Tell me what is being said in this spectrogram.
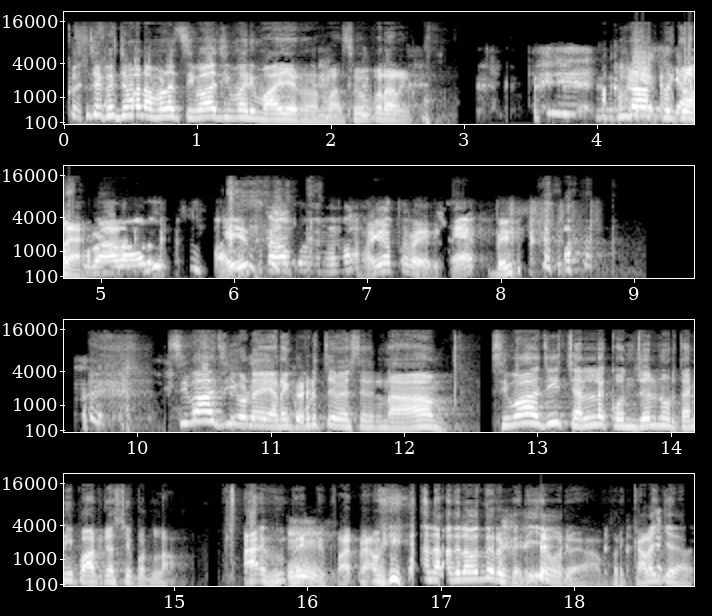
கொஞ்சம் கொஞ்சமா நம்மள சிவாஜி மாதிரி மாறிடணும்மா சூப்பரா இருக்கும். வயசு இருக்கேன். சிவாஜியோட எனக்கு பிடிச்ச விஷயம் என்னன்னா சிவாஜி செல்ல கொஞ்சல்னு ஒரு தனி பாட்காஸ்டே பண்ணலாம் அதுல வந்து ஒரு பெரிய ஒரு ஒரு கலைஞர்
